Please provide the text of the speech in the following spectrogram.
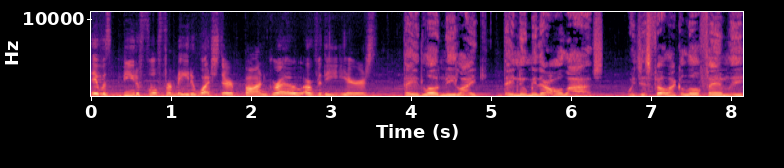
It was beautiful for me to watch their bond grow over the years. They loved me like they knew me their whole lives. We just felt like a little family.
